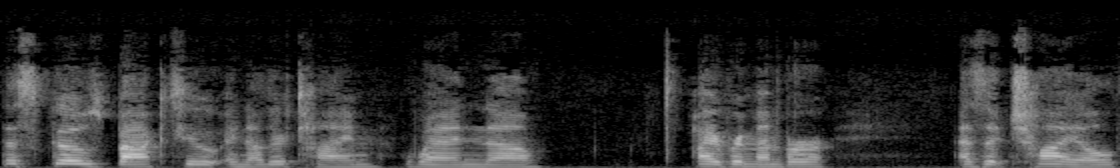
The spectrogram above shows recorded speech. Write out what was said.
This goes back to another time when uh, I remember as a child,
